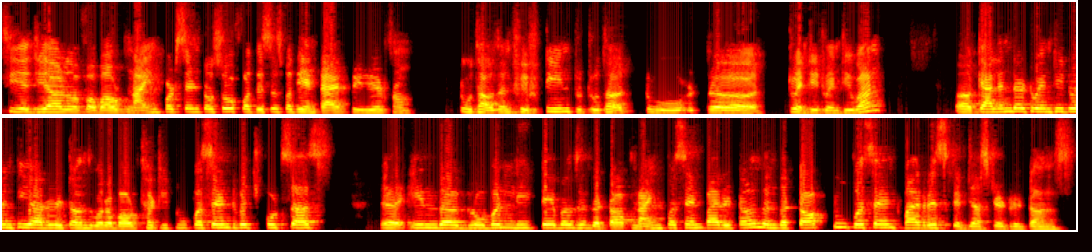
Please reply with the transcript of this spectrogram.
CAGR of about 9% or so for this is for the entire period from 2015 to, to, uh, 2021. Uh, calendar 2020, our returns were about 32%, which puts us uh, in the global league tables in the top 9% by returns and the top 2% by risk adjusted returns,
